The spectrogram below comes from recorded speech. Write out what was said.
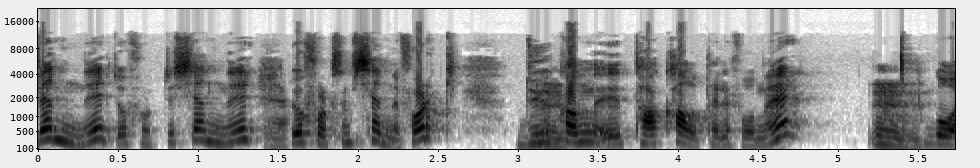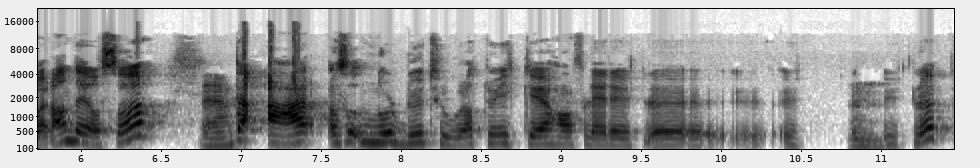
venner, du har folk du kjenner. Du har folk som kjenner folk. Du kan eh, ta kalletelefoner. Mm. Går an, det også. Ja. Det er, altså, når du tror at du ikke har flere utløp, ut, utløp,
